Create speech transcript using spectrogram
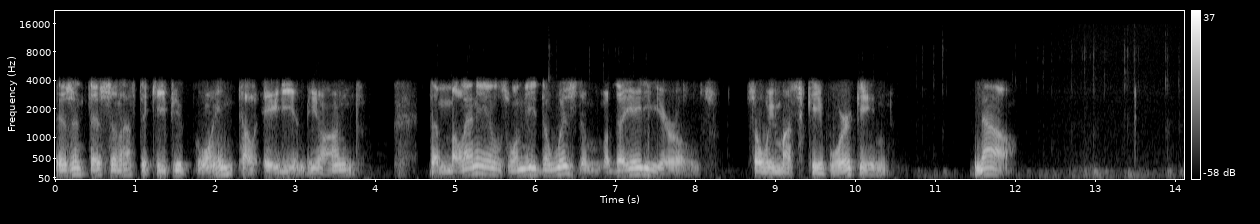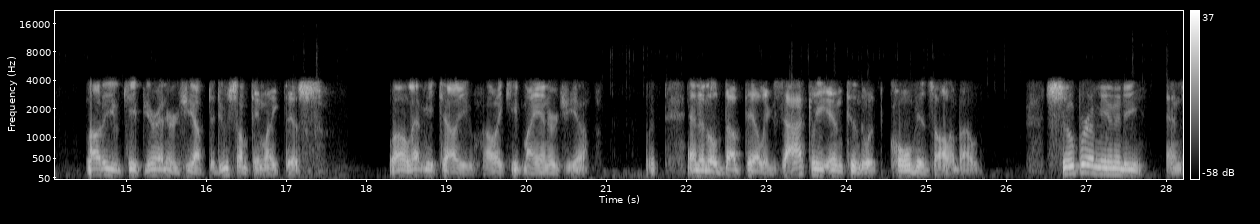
Isn't this enough to keep you going till 80 and beyond? The millennials will need the wisdom of the 80 year olds. So we must keep working. Now, how do you keep your energy up to do something like this? Well, let me tell you how I keep my energy up. And it'll dovetail exactly into what COVID's all about super immunity and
